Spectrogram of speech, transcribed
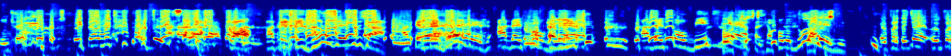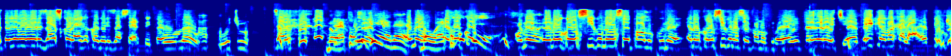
Então, então é muito importante salientar. Acertei duas vezes já. Acertei duas vezes. A da Skull Beats, a da Skull Beats e essa. Já foram duas vezes. O importante, é, o importante é valorizar os colegas quando eles acertam. Então, meu, o último. Sabe? Não é todo meu, dia, né? meu, não é todo não, dia. Ô, meu, eu não consigo não ser pau no cu, né? Eu não consigo não ser pau no cu. É impressionante. Eu tenho que avacalhar. Eu tenho que.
